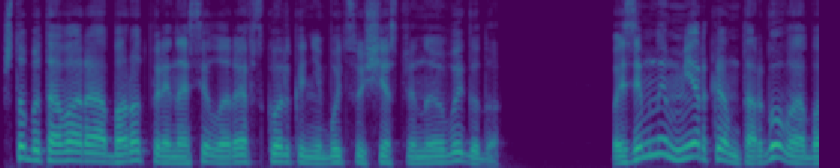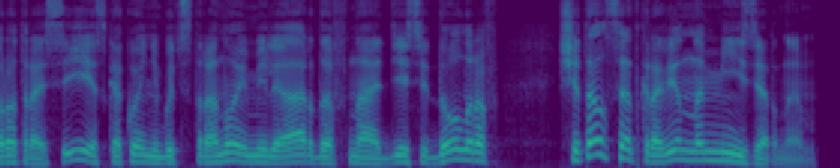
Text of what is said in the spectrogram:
чтобы товарооборот приносил РФ сколько-нибудь существенную выгоду. По земным меркам торговый оборот России с какой-нибудь страной миллиардов на 10 долларов считался откровенно мизерным.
